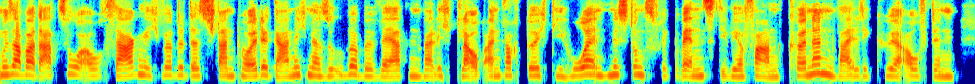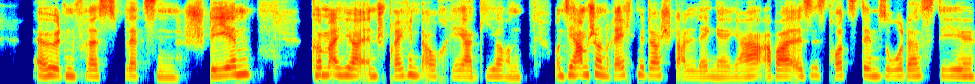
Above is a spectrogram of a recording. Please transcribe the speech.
Ich muss aber dazu auch sagen, ich würde das Stand heute gar nicht mehr so überbewerten, weil ich glaube einfach durch die hohe Entmistungsfrequenz, die wir fahren können, weil die Kühe auf den erhöhten Fressplätzen stehen, können wir hier entsprechend auch reagieren. Und Sie haben schon recht mit der Stalllänge, ja, aber es ist trotzdem so, dass die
